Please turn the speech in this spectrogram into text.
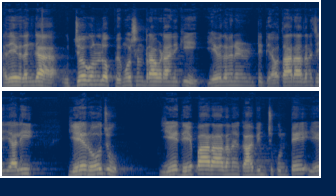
అదేవిధంగా ఉద్యోగంలో ప్రమోషన్ రావడానికి ఏ విధమైనటువంటి దేవతారాధన చేయాలి ఏ రోజు ఏ దీపారాధన గావించుకుంటే ఏ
